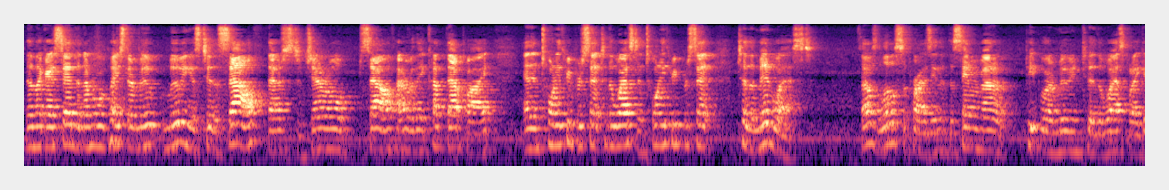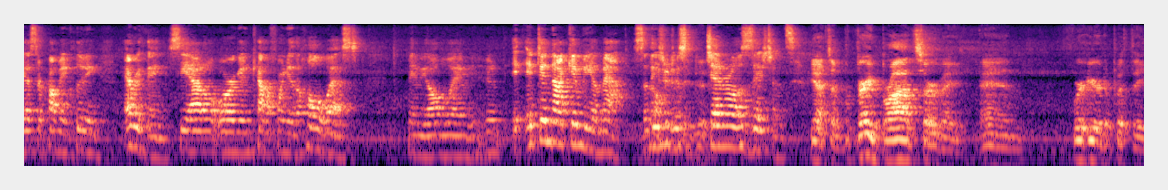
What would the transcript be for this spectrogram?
Then, like I said, the number one place they're mov- moving is to the south. That's just a general south, however they cut that by. And then 23% to the west and 23% to the Midwest. So that was a little surprising that the same amount of people are moving to the west, but I guess they're probably including everything Seattle, Oregon, California, the whole west. Maybe all the way. It, it did not give me a map, so these No, are just generalizations. Yeah, it's a very broad survey, and we're here to put the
